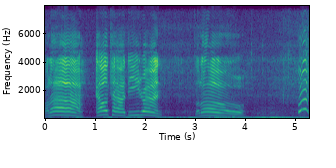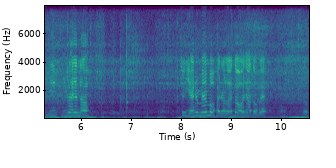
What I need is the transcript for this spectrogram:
好啦，Alta 第一 run，走喽！你你们俩先走，就沿着 Memo 反正蓝道往下走呗。走。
